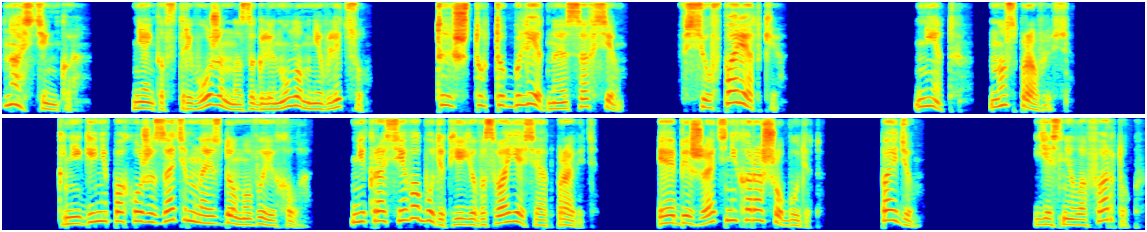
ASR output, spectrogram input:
«Настенька», — нянька встревоженно заглянула мне в лицо. «Ты что-то бледная совсем. Все в порядке?» «Нет, но справлюсь». Княгиня, похоже, затемно из дома выехала. Некрасиво будет ее в освояси отправить. И обижать нехорошо будет. Пойдем. Я сняла фартук,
